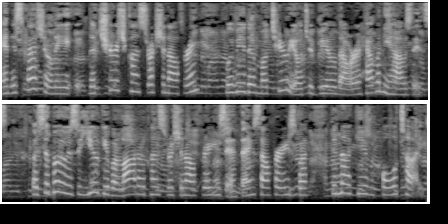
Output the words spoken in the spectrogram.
and especially the church construction offering will be the material to build our heavenly houses. But suppose you give a lot of construction offerings and thanks offerings, but do not give whole tithe.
